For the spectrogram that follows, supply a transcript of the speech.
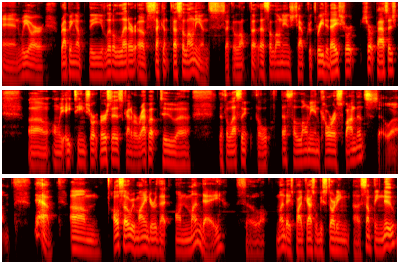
And we are wrapping up the little letter of Second Thessalonians, Second Thessalonians chapter 3 today, short, short passage uh, only 18 short verses, kind of a wrap up to uh, the Thessalonian correspondence. So, um, yeah. Um, also, reminder that on Monday, so Monday's podcast will be starting uh, something new.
